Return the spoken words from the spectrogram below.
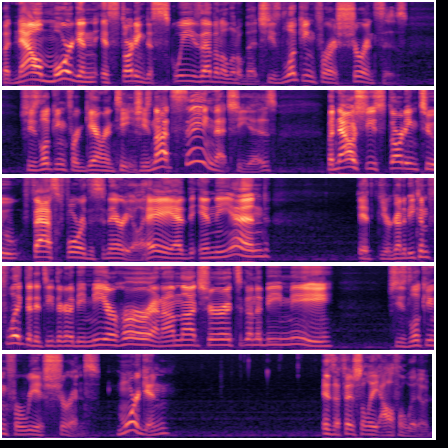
But now Morgan is starting to squeeze Evan a little bit. She's looking for assurances. She's looking for guarantee. She's not saying that she is, but now she's starting to fast forward the scenario. Hey, in the end, you're going to be conflicted. It's either going to be me or her, and I'm not sure it's going to be me. She's looking for reassurance. Morgan is officially alpha widowed.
